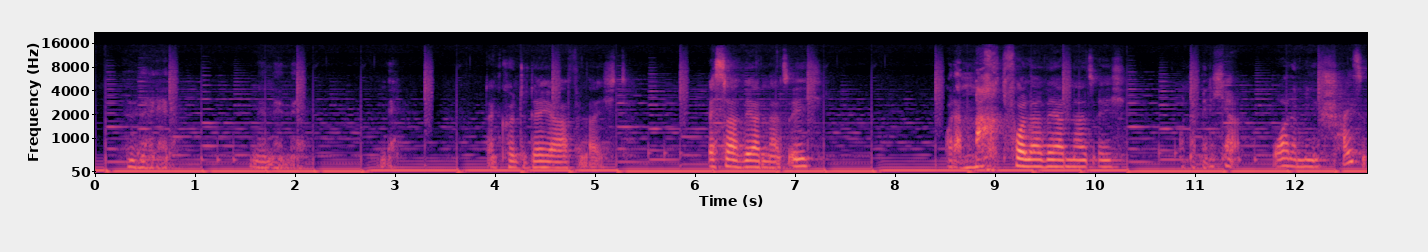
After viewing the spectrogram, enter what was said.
nee, nee, nee, nee, nee. Dann könnte der ja vielleicht besser werden als ich oder machtvoller werden als ich. Und dann bin ich ja, boah, dann bin ich scheiße.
